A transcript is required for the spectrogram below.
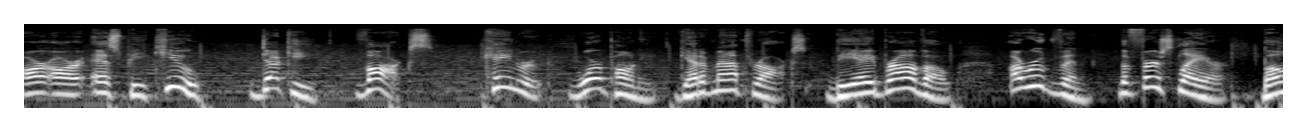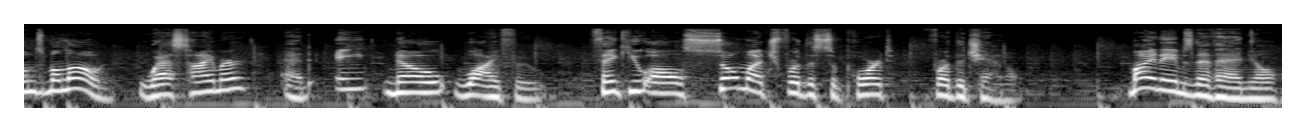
RRSPQ, Ducky, Vox, Caneroot, Warpony, Get of Math Rocks, BA Bravo, Arutvin, The First Layer, Bones Malone, Westheimer, and Ain't No Waifu. Thank you all so much for the support for the channel. My name's Nathaniel.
